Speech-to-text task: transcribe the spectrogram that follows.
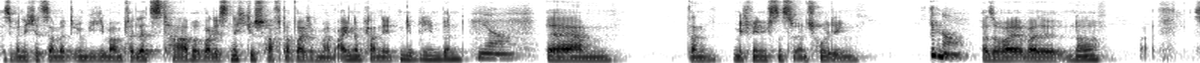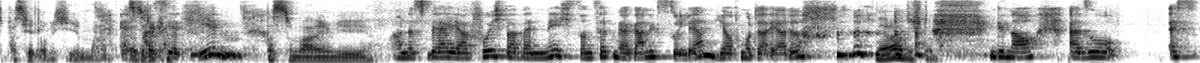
also wenn ich jetzt damit irgendwie jemanden verletzt habe, weil ich es nicht geschafft habe, weil ich auf meinem eigenen Planeten geblieben bin, ja, ähm, dann mich wenigstens zu entschuldigen. genau. Also weil, weil, ne, das passiert, glaube ich, jedem mal. Es also da passiert jedem. dass du mal irgendwie, Und es wäre ja furchtbar, wenn nicht, sonst hätten wir ja gar nichts zu lernen hier auf Mutter Erde. ja, das stimmt. Genau, also es,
